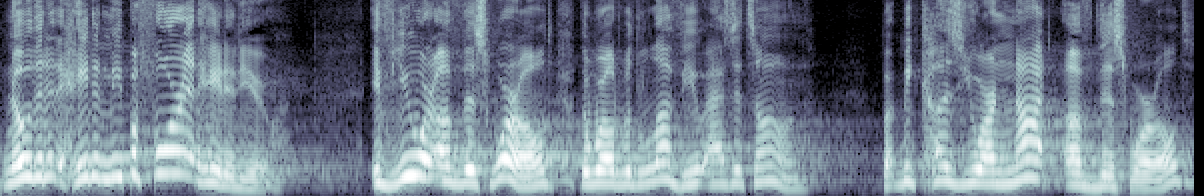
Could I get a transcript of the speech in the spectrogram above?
know that it hated me before it hated you. If you were of this world, the world would love you as its own. But because you are not of this world,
